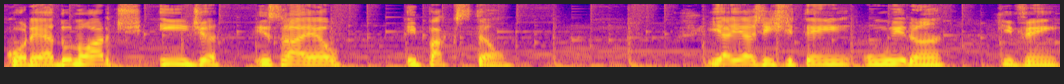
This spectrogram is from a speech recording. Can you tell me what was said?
Coreia do Norte, Índia, Israel e Paquistão. E aí a gente tem um Irã que vem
